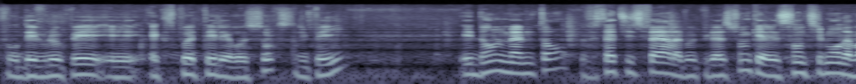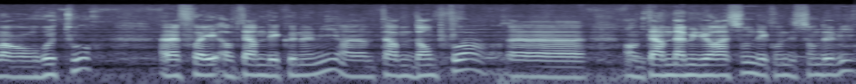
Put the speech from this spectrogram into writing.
pour développer et exploiter les ressources du pays, et dans le même temps satisfaire la population qui avait le sentiment d'avoir un retour à la fois en termes d'économie, en termes d'emploi, euh, en termes d'amélioration des conditions de vie?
